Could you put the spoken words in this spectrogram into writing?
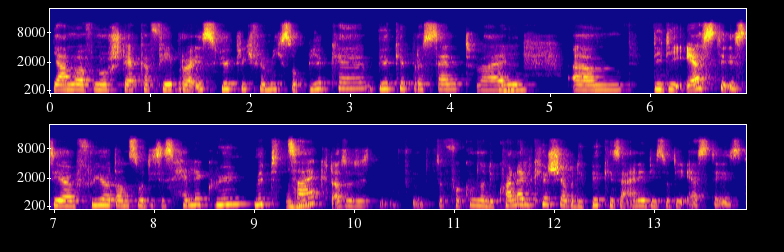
Januar noch stärker, Februar ist wirklich für mich so Birke, Birke präsent, weil mhm. Ähm, die die erste ist, die ja früher dann so dieses helle Grün mit mhm. Also die, davor kommt dann die Kornelkirsche, aber die Birke ist ja eine, die so die erste ist.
